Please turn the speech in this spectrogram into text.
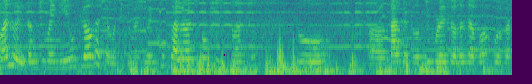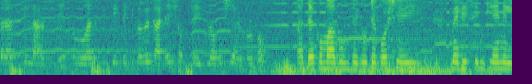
Everyone welcome to my new blog আশা করছি তোমরা সবাই খুব ভালো আছো, খুব সুস্থ আছো। তো কালকে তো ত্রিপুরায় চলে যাব, কলকাতার আজকে লাস্টে তো আজকে দিনটা কীভাবে কাটাই, সবটাই ব্লগে শেয়ার করব। আর দেখো, মা ঘুম থেকে উঠে বসেই মেডিসিন খেয়ে নিল।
